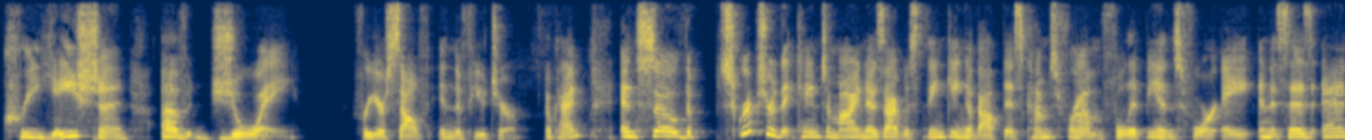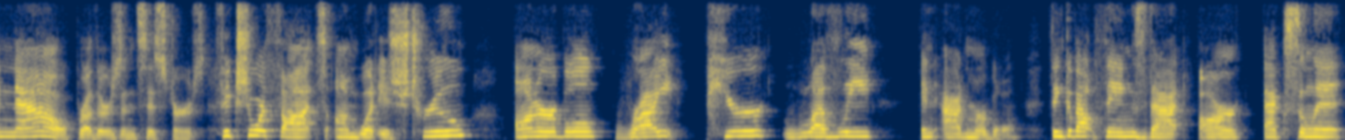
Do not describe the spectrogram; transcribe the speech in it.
creation, of joy for yourself in the future. Okay. And so the scripture that came to mind as I was thinking about this comes from Philippians 4 8. And it says, And now, brothers and sisters, fix your thoughts on what is true, honorable, right, pure, lovely, and admirable. Think about things that are excellent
